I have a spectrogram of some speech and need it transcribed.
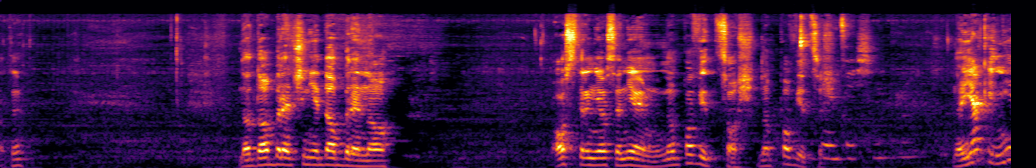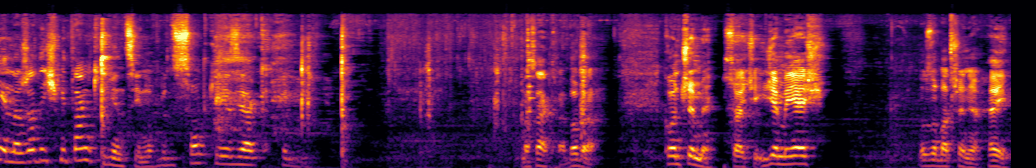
A ty? No dobre czy niedobre, no. Ostre, nie ostre, nie wiem. No powiedz coś, no powiedz coś. Więcej. No jakie? Nie, no żadnej śmietanki więcej. No słodkie jest jak... Masakra, dobra. Kończymy. Słuchajcie, idziemy jeść. Do zobaczenia. Hej.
